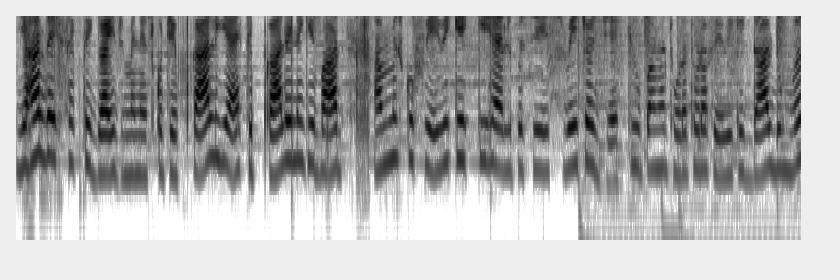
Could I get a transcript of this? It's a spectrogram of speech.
यहाँ देख सकते गाइज़ मैंने इसको चिपका लिया है। चिपका लेने के बाद अब मैं इसको फेविकेक की हेल्प से स्विच और जैक के ऊपर मैं थोड़ा थोड़ा फेविकेक डाल दूँगा,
